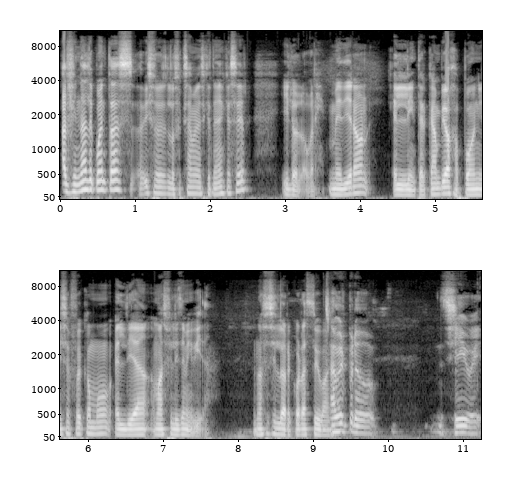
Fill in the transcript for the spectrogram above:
al final de cuentas hice los exámenes que tenía que hacer y lo logré. Me dieron el intercambio a Japón y ese fue como el día más feliz de mi vida. No sé si lo recuerdas tú, Iván. A ver, pero Sí, güey.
